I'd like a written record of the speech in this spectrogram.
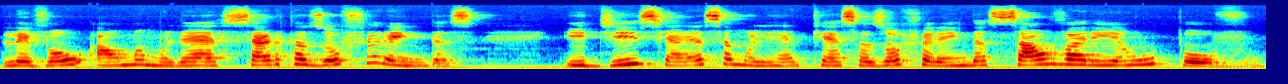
levou a uma mulher certas oferendas e disse a essa mulher que essas oferendas salvariam o povo.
